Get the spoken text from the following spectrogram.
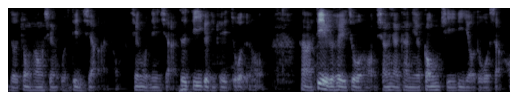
的状况先稳定下来，先稳定下来，这是第一个你可以做的哦。那第二个可以做哦，想想看你的攻击力有多少哦。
